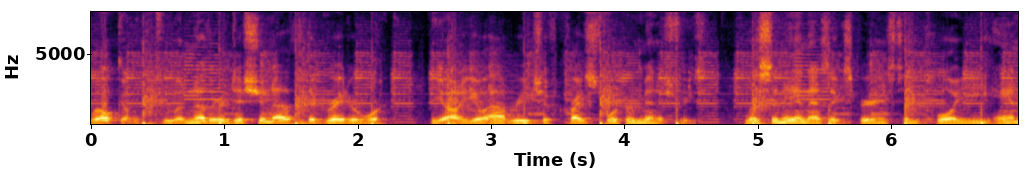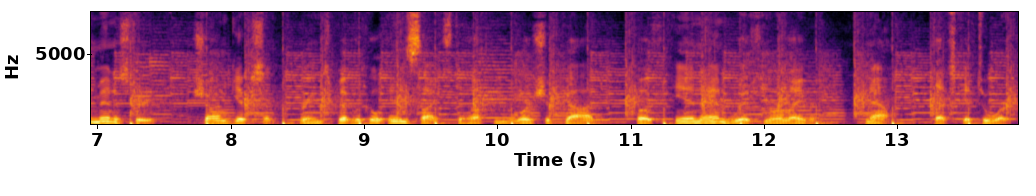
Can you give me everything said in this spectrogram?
Welcome to another edition of The Greater Work, the audio outreach of Christ Worker Ministries. Listen in as experienced employee and minister, Sean Gibson brings biblical insights to help you worship God both in and with your labor. Now, let's get to work.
